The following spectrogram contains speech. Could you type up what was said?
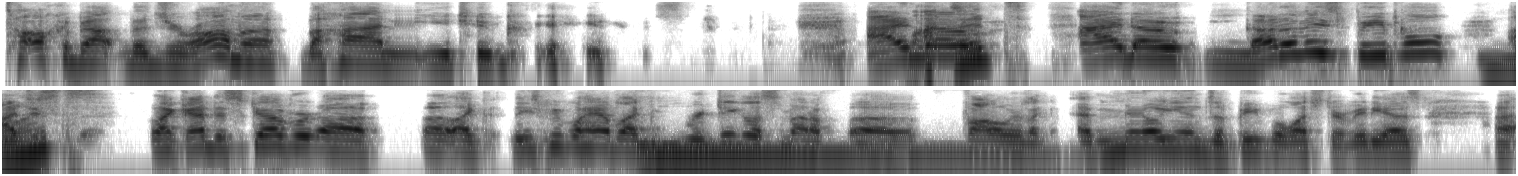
talk about the drama behind YouTube creators. I What? know, I know none of these people. I just like I discovered uh, uh like these people have like ridiculous amount of uh followers, like uh, millions of people watch their videos. Uh,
